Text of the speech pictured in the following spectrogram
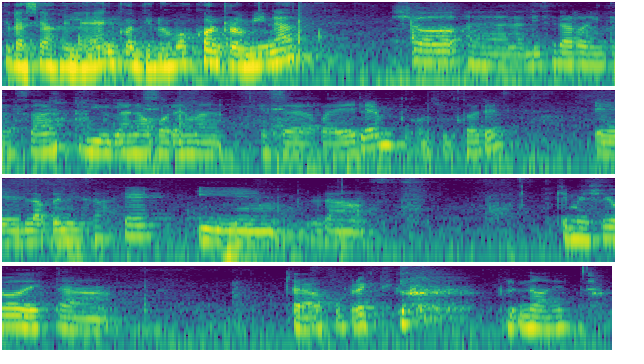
Gracias, Belén. Continuamos con Romina. Yo analicé la organización Juliano Coreman SRL, consultores, el aprendizaje y las que me llevo de este trabajo práctico, no, de esta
